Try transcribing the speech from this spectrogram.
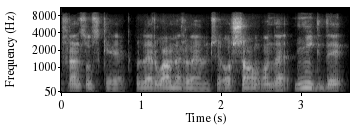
francuskie jak Leroy Merlin czy Auchan, one nigdy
